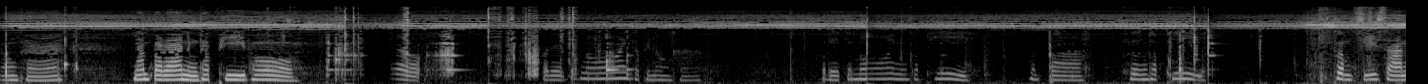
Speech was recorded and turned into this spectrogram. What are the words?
น้องคะน้ำปลาร้าหนึ่งทัพพีพ่อแล้วปลาเด็กจักน้อยค่ะพี่น้องค่ะปลาเด็กจักน้อยหนึ่งทัพพีน้ำปลาเครื่องทัพพีเพิ่มสีสัน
